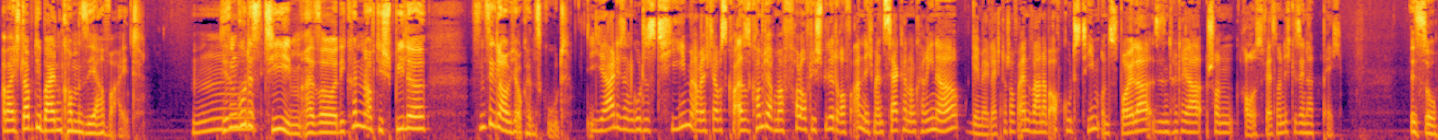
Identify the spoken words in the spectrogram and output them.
Aber ich glaube, die beiden kommen sehr weit. Die sind ein gutes Team. Also die können auf die Spiele, sind sie, glaube ich, auch ganz gut. Ja, die sind ein gutes Team, aber ich glaube, es, also es kommt ja auch immer voll auf die Spiele drauf an. Ich meine, Serkan und Karina, gehen wir gleich noch drauf ein, waren aber auch gutes Team und Spoiler, sie sind halt ja schon raus. Wer es noch nicht gesehen hat, Pech. Ist so.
